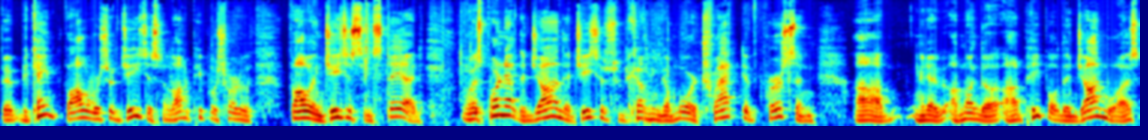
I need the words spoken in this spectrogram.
became followers of Jesus. And a lot of people were sort of following Jesus instead. And was pointing out to John that Jesus was becoming a more attractive person, uh, you know, among the uh, people than John was.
